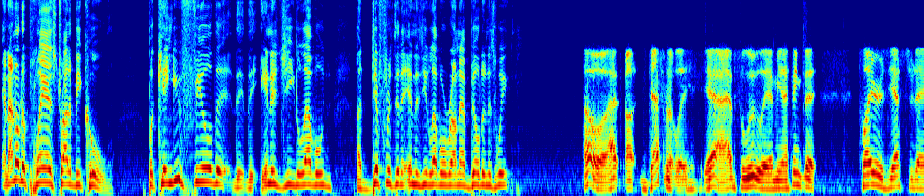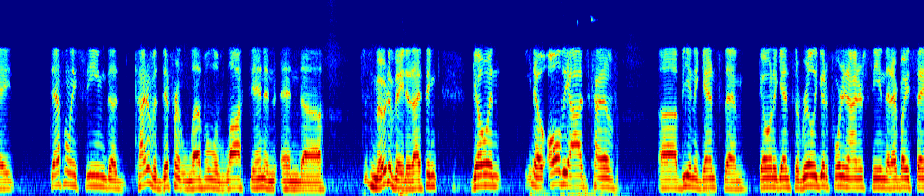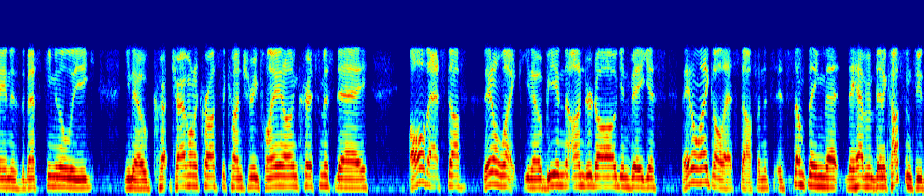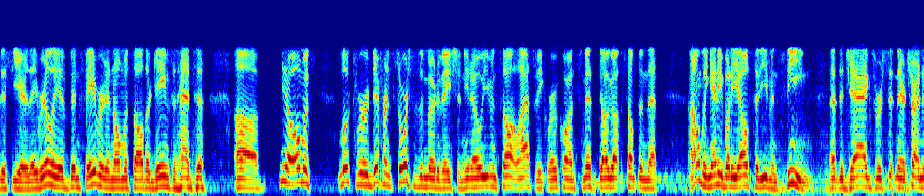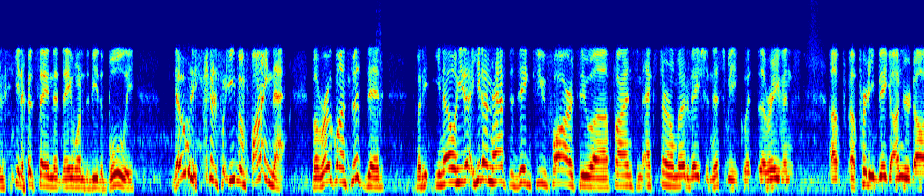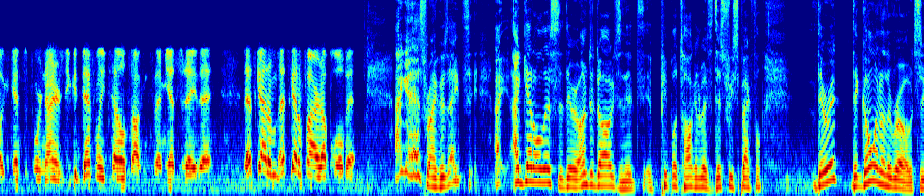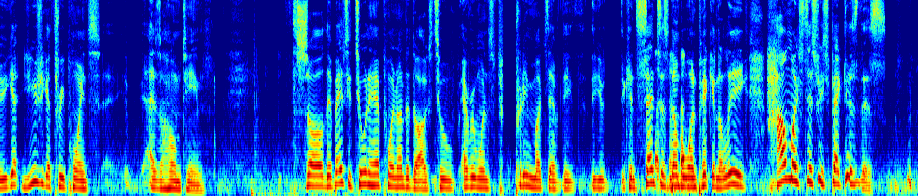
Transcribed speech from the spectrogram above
And I know the players try to be cool, but can you feel the, the, the energy level, a difference in the energy level around that building this week? Oh, uh, definitely. Yeah, absolutely. I mean, I think that players yesterday definitely seemed a kind of a different level of locked in and and uh, just motivated. I think going, you know, all the odds kind of uh, being against them, going against a really good 49ers team that everybody's saying is the best team in the league. You know, cr- traveling across the country, playing on Christmas Day, all that stuff they don't like. You know, being the underdog in Vegas they don't like all that stuff, and it's it's something that they haven't been accustomed to this year. They really have been favored in almost all their games and had to, uh, you know, almost look for different sources of motivation. You know, we even saw it last week. Roquan Smith dug up something that I don't think anybody else had even seen. That the Jags were sitting there trying to, you know, saying that they wanted to be the bully. Nobody could even find that, but Roquan Smith did. But you know, he he doesn't have to dig too far to uh, find some external motivation this week with the Ravens a, a pretty big underdog against the 49ers. You could definitely tell talking to them yesterday that that's got them that's got them fired up a little bit. I can ask Ryan because I, I, I get all this that they're underdogs and it's, people are talking about it's disrespectful. They're they're going on the road, so you get you usually get three points as a home team. So they're basically two and a half point underdogs to everyone's pretty much the, the, the, the consensus number one pick in the league. How much disrespect is this?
